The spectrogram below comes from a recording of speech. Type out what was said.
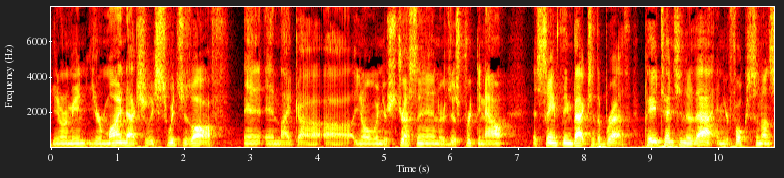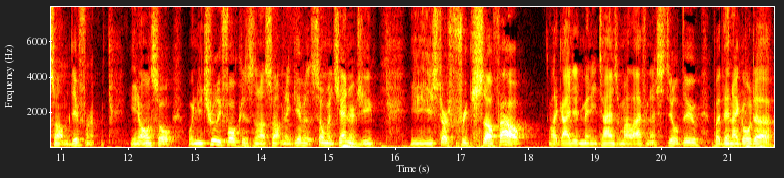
you know what I mean. Your mind actually switches off, and, and like uh, uh, you know when you're stressing or just freaking out, it's same thing back to the breath. Pay attention to that, and you're focusing on something different. You know, and so when you're truly focusing on something and giving it so much energy, you, you start to freak yourself out like I did many times in my life, and I still do. But then I go to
